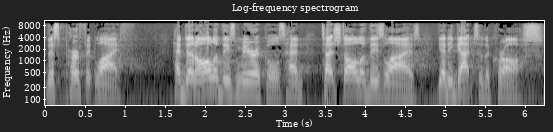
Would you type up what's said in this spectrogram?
this perfect life, had done all of these miracles, had touched all of these lives, yet he got to the cross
